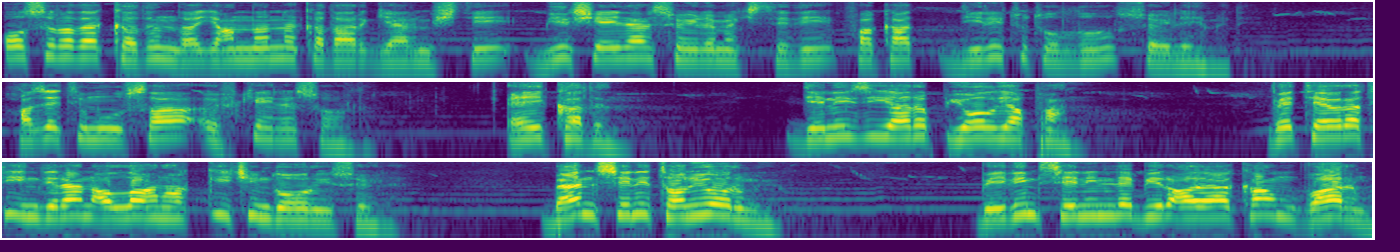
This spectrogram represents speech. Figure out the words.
O sırada kadın da yanlarına kadar gelmişti, bir şeyler söylemek istedi fakat dili tutuldu söyleyemedi. Hz. Musa öfkeyle sordu. Ey kadın! Denizi yarıp yol yapan ve Tevrat'ı indiren Allah'ın hakkı için doğruyu söyle. Ben seni tanıyor muyum? Benim seninle bir alakam var mı?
